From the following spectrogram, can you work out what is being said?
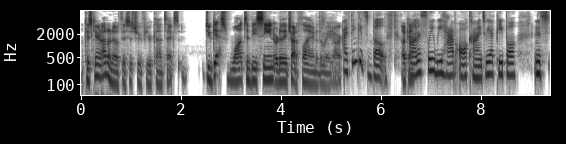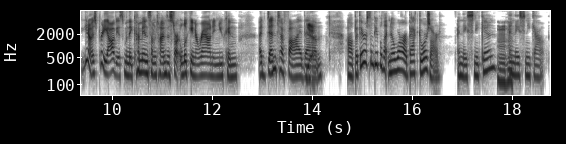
Because, Karen, I don't know if this is true for your context. Do guests want to be seen or do they try to fly under the radar? I think it's both. Okay. Honestly, we have all kinds. We have people, and it's, you know, it's pretty obvious when they come in sometimes and start looking around and you can identify them. Yeah. Uh, but there are some people that know where our back doors are and they sneak in mm-hmm. and they sneak out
